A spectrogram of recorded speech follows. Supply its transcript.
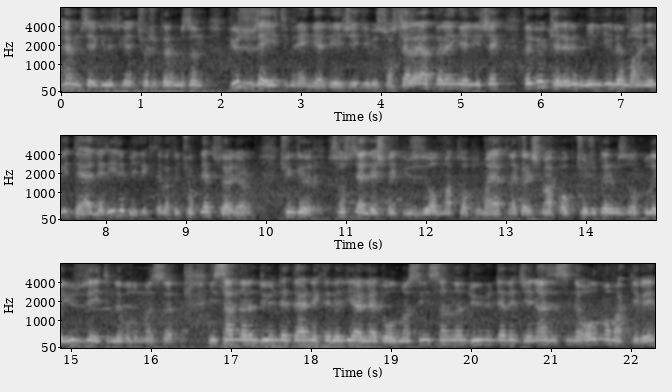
hem sevgili genç çocuklarımızın yüz yüze eğitimini engelleyeceği gibi sosyal hayatları engelleyecek ve ülkelerin milli ve manevi değerleriyle birlikte bakın çok net söylüyorum. Çünkü sosyalleşmek, yüz yüze olmak, toplum hayatına karışmak, o çocuklarımızın okulda yüz yüze eğitimde bulunması, insanların düğünde, dernekte, belli yerlerde olması, insanların düğününde ve cenazesinde olmamak gibi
